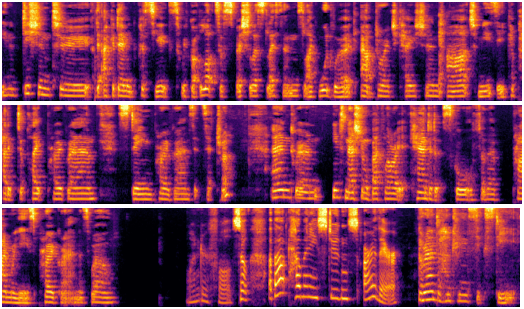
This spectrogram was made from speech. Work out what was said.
in addition to the academic pursuits, we've got lots of specialist lessons like woodwork, outdoor education, art, music, a paddock to plate program, STEAM programs, etc. And we're an international baccalaureate candidate school for the primary years program as well. Wonderful. So, about how many students are there? Around 160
